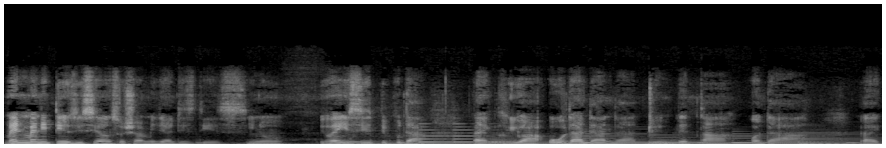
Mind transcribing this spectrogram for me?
many many things you see on social media these days you know? When you see people that like you are older than that doing better or that like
